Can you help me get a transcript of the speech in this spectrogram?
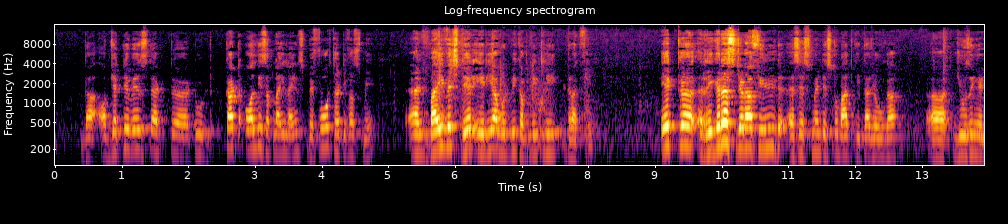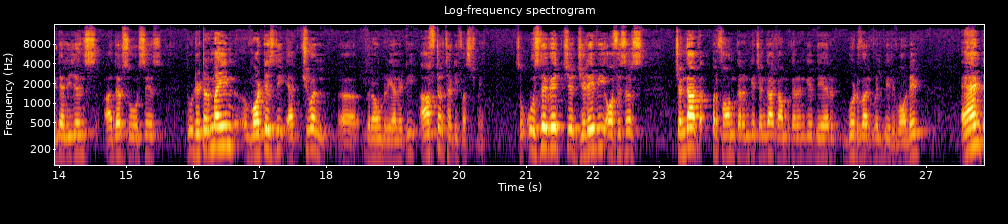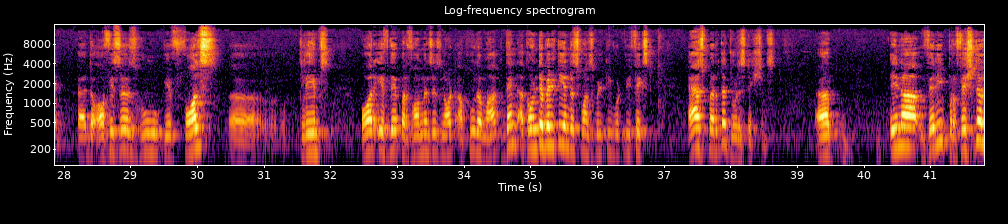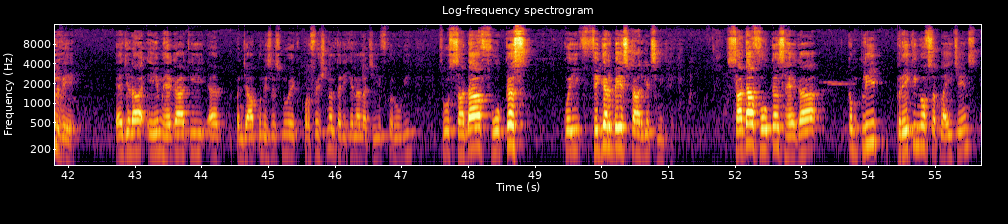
The objective is that uh, to cut all the supply lines before 31st May, and by which their area would be completely drug free. A uh, rigorous जड़ा field assessment is to be कीता जाऊँगा uh, using intelligence, other sources to determine what is the actual ground reality after 31st May. So उस दे विच जड़े भी officers ਚੰਗਾ perform ਕਰਨਗੇ ਚੰਗਾ ਕੰਮ ਕਰਨਗੇ there good work will be rewarded and uh, the officers who give false uh, claims or if their performance is not up to the mark then accountability and responsibility would be fixed as per the jurisdictions uh, in a very professional way ਇਹ ਜਿਹੜਾ aim ਹੈਗਾ ਕਿ ਇਹ Punjab police ਇਸ ਨੂੰ ਇੱਕ professional ਤਰੀਕੇ ਨਾਲ ਅਚੀਵ ਕਰੂਗੀ ਸੋ ਸਾਡਾ ਫੋਕਸ ਕੋਈ ਫਿਗਰ ਬੇਸਡ ਟਾਰਗੇਟਸ ਨਹੀਂ ਹੈਗੇ ਸਾਡਾ ਫੋਕਸ ਹੈਗਾ complete breaking of supply chains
